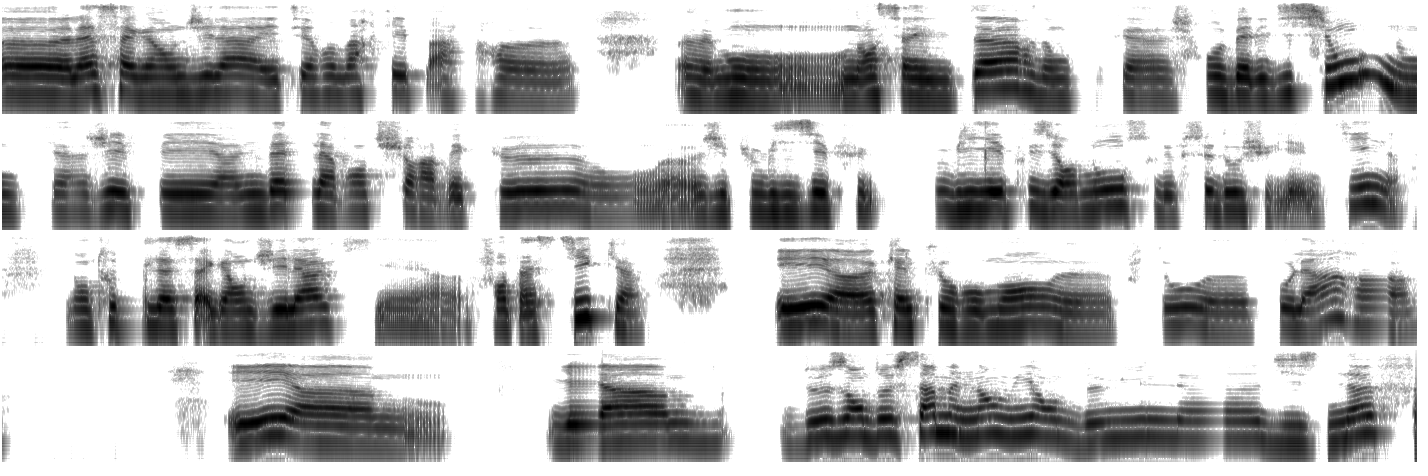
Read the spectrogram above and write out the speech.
euh, la saga Angela a été remarquée par euh, euh, mon, ancien éditeur, donc euh, Rebelle Édition. Donc j'ai fait une belle aventure avec eux. j'ai publié, plusieurs noms sous le pseudo Julie dans toute la saga Angela qui est fantastique et quelques romans plutôt polars. Et il y a deux ans de ça maintenant, oui, en 2019,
